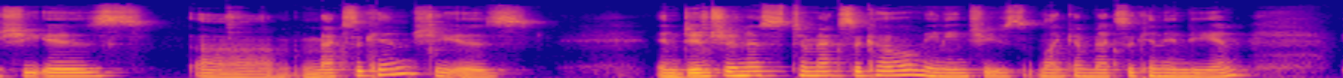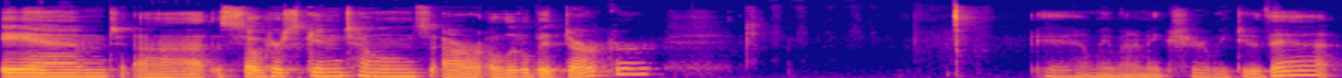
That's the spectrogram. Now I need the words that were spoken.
she is um, Mexican. She is indigenous to Mexico, meaning she's like a Mexican Indian. And uh, so her skin tones are a little bit darker. And we want to make sure we do that.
